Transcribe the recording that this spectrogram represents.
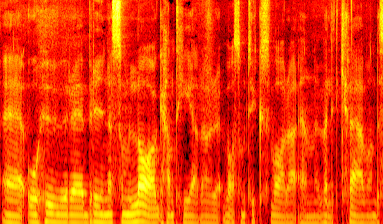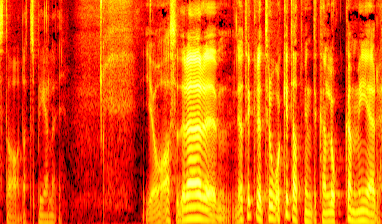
Eh, och hur Brynäs som lag hanterar vad som tycks vara en väldigt krävande stad att spela i? Ja, alltså det där, jag tycker det är tråkigt att vi inte kan locka mer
